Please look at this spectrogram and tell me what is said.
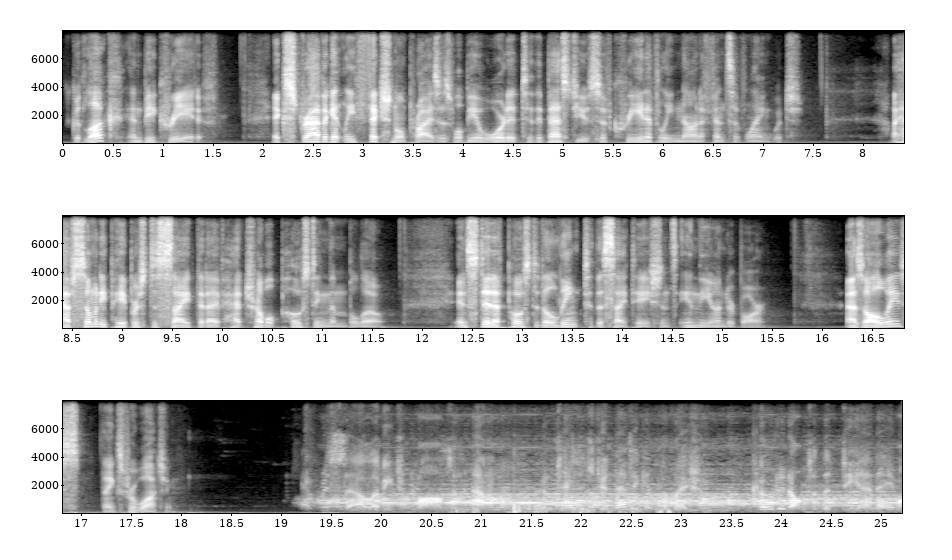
Good luck and be creative. Extravagantly fictional prizes will be awarded to the best use of creatively non-offensive language. I have so many papers to cite that I've had trouble posting them below. Instead, I've posted a link to the citations in the underbar. As always, thanks for watching. Every cell of each plant and animal contains genetic information coded onto the DNA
